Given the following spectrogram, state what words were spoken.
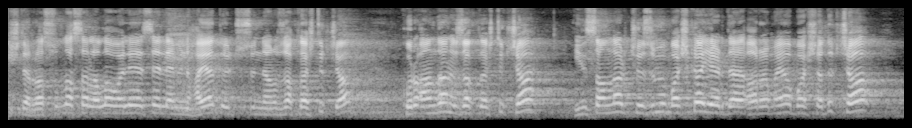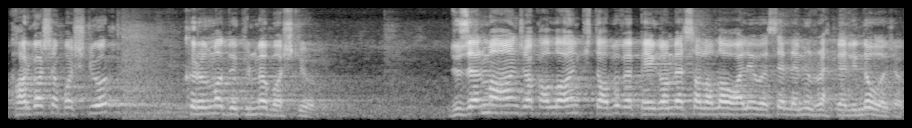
İşte Resulullah sallallahu aleyhi ve sellemin hayat ölçüsünden uzaklaştıkça, Kur'an'dan uzaklaştıkça, insanlar çözümü başka yerde aramaya başladıkça kargaşa başlıyor, kırılma dökülme başlıyor. Düzelme ancak Allah'ın kitabı ve Peygamber sallallahu aleyhi ve sellemin rehberliğinde olacak.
